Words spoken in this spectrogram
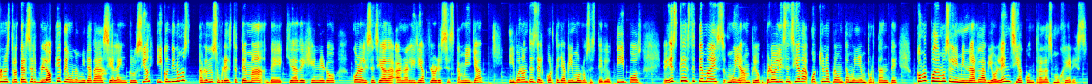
nuestro tercer bloque de una mirada hacia la inclusión y continuamos hablando sobre este tema de equidad de género con la licenciada Ana Lilia Flores Escamilla. Y bueno, antes del corte ya vimos los estereotipos. Es que este tema es muy amplio, pero licenciada, aquí una pregunta muy importante. ¿Cómo podemos eliminar la violencia contra las mujeres?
